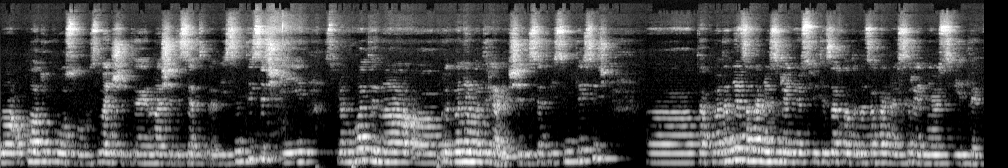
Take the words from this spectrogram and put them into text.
на оплату послуг зменшити на 68 тисяч і спрямувати на е, придбання матеріалів 68 тисяч. Е, Так, надання загальної середньої освіти закладами загальної середньої освіти.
